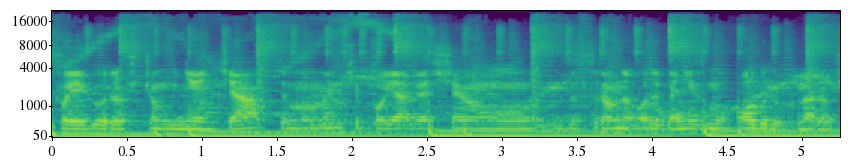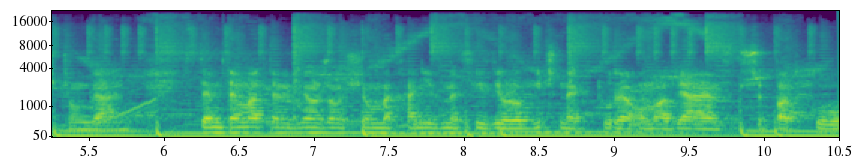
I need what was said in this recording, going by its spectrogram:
swojego rozciągnięcia, w tym momencie pojawia się ze strony organizmu odruch na rozciąganie. Z tym tematem wiążą się mechanizmy fizjologiczne, które omawiałem w przypadku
